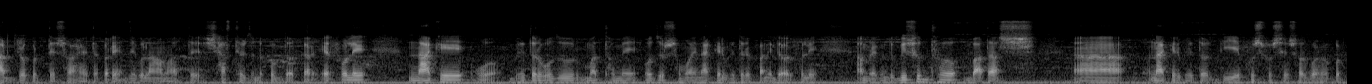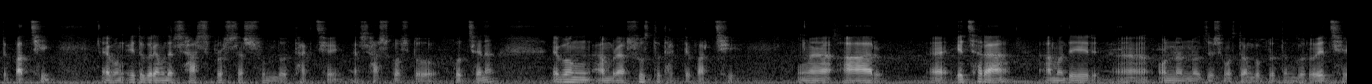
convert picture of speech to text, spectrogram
আর্দ্র করতে সহায়তা করে, যেগুলো আমাদের স্বাস্থ্যের জন্য খুব দরকার। এর ফলে নাকে ও ভেতর অজুর মাধ্যমে, অজুর সময় নাকের ভেতরে পানি দেওয়ার ফলে আমরা কিন্তু বিশুদ্ধ বাতাস নাকের ভেতর দিয়ে ফুসফুসে সরবরাহ করতে পারছি এবং এতে করে আমাদের শ্বাস প্রশ্বাস সুন্দর থাকছে শ্বাসকষ্ট হচ্ছে না। এবং আমরা সুস্থ থাকতে পারছি। আর এছাড়া আমাদের অন্যান্য যে সমস্ত অঙ্গ প্রত্যঙ্গ রয়েছে,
